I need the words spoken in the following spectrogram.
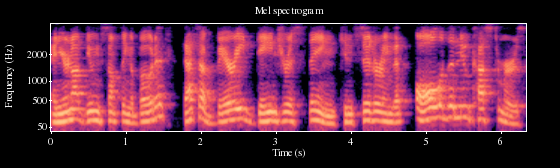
and you're not doing something about it, that's a very dangerous thing considering that all of the new customers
